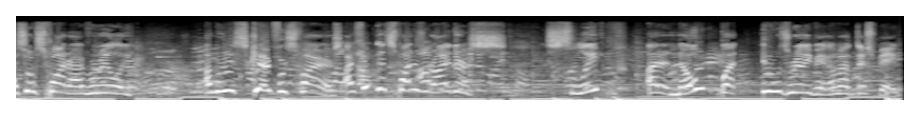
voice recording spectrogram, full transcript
I saw a spider. I'm really, I'm really scared for spiders. I think that spiders are either sleep. I don't know, but it was really big, about this big.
